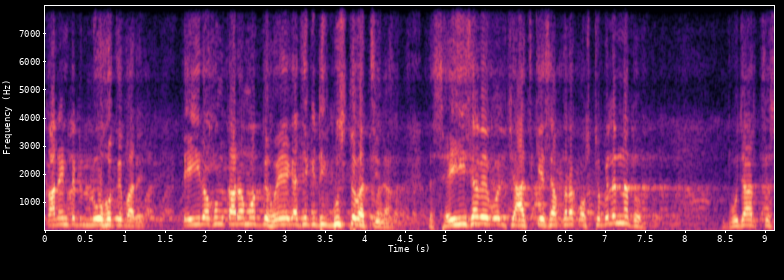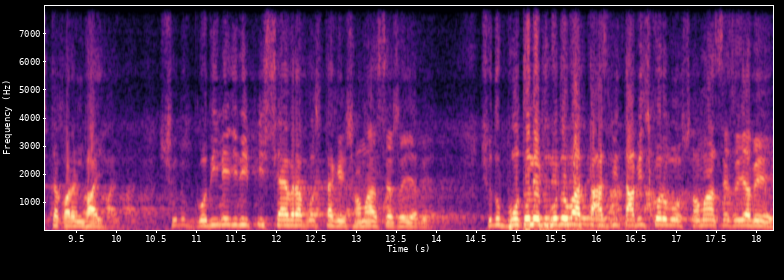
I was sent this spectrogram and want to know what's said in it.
কারেন্ট একটু লো হতে পারে। তো এই রকম কারোর মধ্যে হয়ে গেছে কি ঠিক বুঝতে পারছি না। সেই হিসাবে বলছি, আজকে এসে আপনারা কষ্ট পেলেন না তো? বোঝার চেষ্টা করেন ভাই। শুধু গদিলে যদি পিস সাহেবরা বসে থাকে, সমাজ শেষ হয়ে যাবে। শুধু বোতলে ফুদো বা তাজবি তাবিজ করব, সমাজ শেষ হয়ে যাবে।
